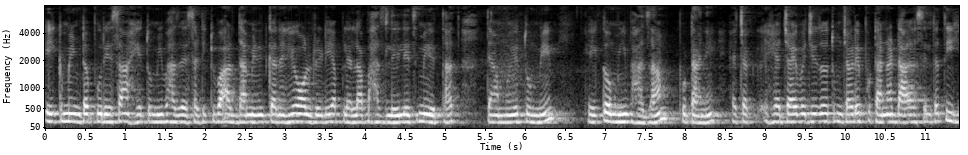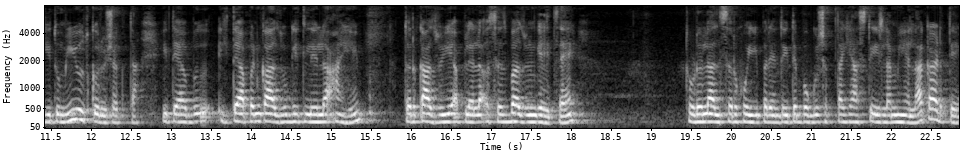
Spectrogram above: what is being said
एक मिनटं पुरेसा आहे तुम्ही भाजायसाठी किंवा अर्धा मिनिट कारण हे ऑलरेडी आपल्याला भाजलेलेच मिळतात. त्यामुळे तुम्ही हे कमी भाजा फुटाणे. ह्याच्या ह्याच्याऐवजी जर तुमच्याकडे फुटाणा डाळ असेल तर तीही तुम्ही यूज करू शकता. इथे अब इथे आपण काजू घेतलेला आहे. तर काजूही आपल्याला असंच भाजून घ्यायचं आहे थोडं लालसर होईपर्यंत इथे बघू शकता ह्या स्टेजला मी ह्याला काढते.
